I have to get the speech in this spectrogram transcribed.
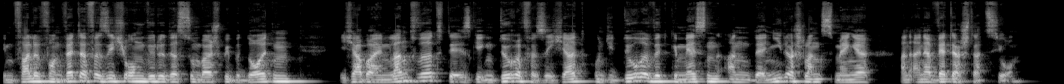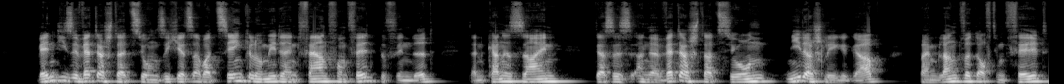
Im Falle von Wetterversicherungen würde das zum Beispiel bedeuten, ich habe einen Landwirt, der ist gegen Dürre versichert und die Dürre wird gemessen an der Niederschlagsmenge an einer Wetterstation. Wenn diese Wetterstation sich jetzt aber zehn Kilometer entfernt vom Feld befindet, dann kann es sein, dass es an der Wetterstation Niederschläge gab, beim Landwirt auf dem Feld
